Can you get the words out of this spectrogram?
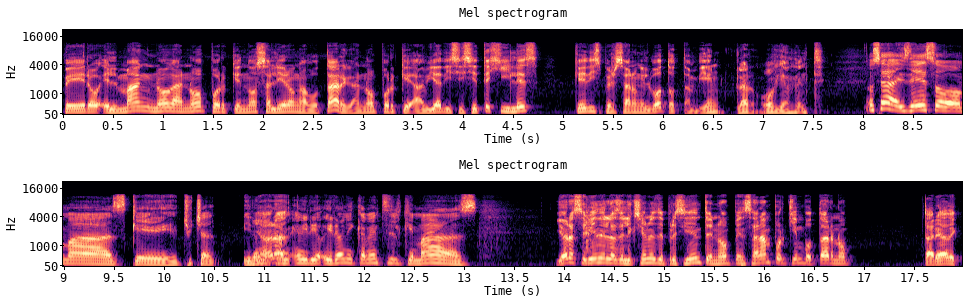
pero el man no ganó porque no salieron a votar, ganó porque había 17 giles que dispersaron el voto también, claro, obviamente. O sea, es de eso más que, chucha, irónica- ahora- ir- irónicamente es el que más... Y ahora se vienen las elecciones de presidente, ¿no? Pensarán por quién votar, ¿no? Tarea de...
